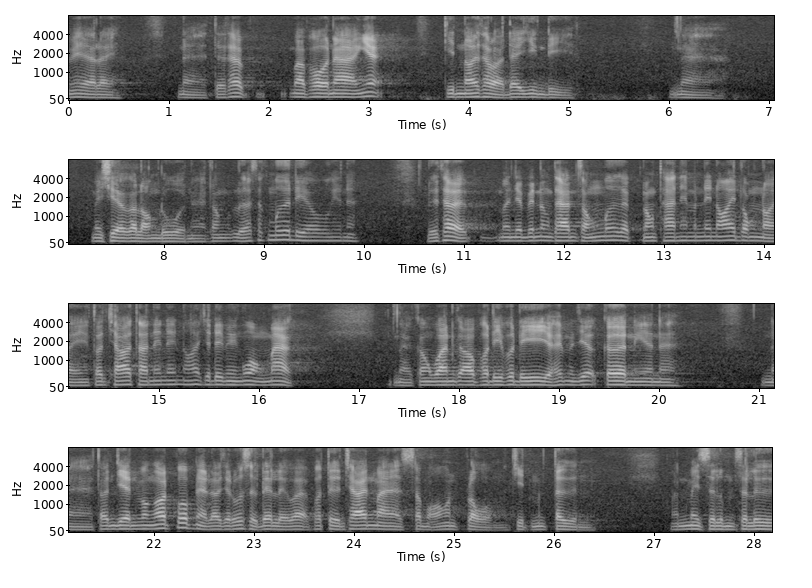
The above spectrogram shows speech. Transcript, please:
ไม่ใช่อะไรนะแต่ถ้ามาภาวนาอย่างเงี้ยกินน้อยเท่าได้ยิ่งดีนะไม่เชื่อก็ลองดูนะลองเหลือสักมื้อเดียวอย่างเงี้ยนะหรือถ้ามันจะเป็นต้องทานสองมื้อก็ลองทานให้มันน้อยๆลงหน่อย ตอนเช้าทานให้น้อยๆจะได้ไม่ง่วงมาก นะกลางวันก็เอาพอดีพอดีอย่าให้มันเยอะเกินเงี้ยนะนะตอนเย็นพองดปุ๊บเนี่ยเราจะรู้สึกได้เลยว่าพอตื่นเช้ามาสมองมันโปร่ง จิตมันตื่น มันไม่สลึมสลือ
